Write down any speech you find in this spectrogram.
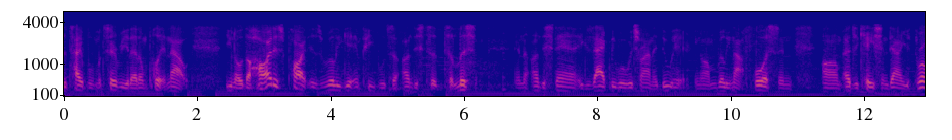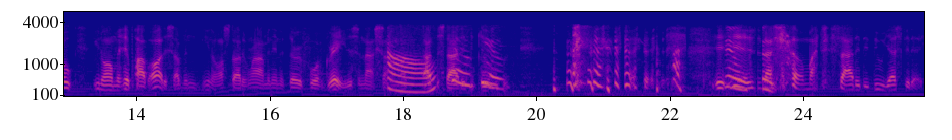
the type of material that I'm putting out. You know, the hardest part is really getting people to under to to listen and to understand exactly what we're trying to do here. You know, I'm really not forcing um education down your throat. You know, I'm a hip hop artist. I've been, you know, I started rhyming in the third, fourth grade. This is not something oh, I, I decided so to cute. do. it is not something I decided to do yesterday.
